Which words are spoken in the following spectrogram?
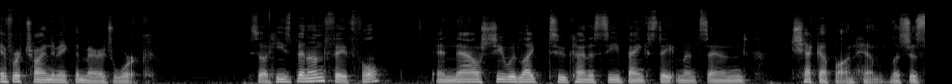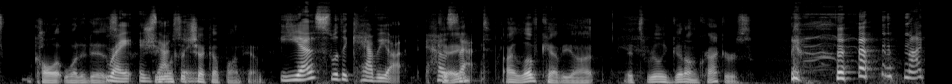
if we're trying to make the marriage work? So he's been unfaithful, and now she would like to kind of see bank statements and check up on him. Let's just call it what it is. Right, exactly. She wants to check up on him. Yes, with a caveat. How's Okay? that? I love caveat. It's really good on crackers. Not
